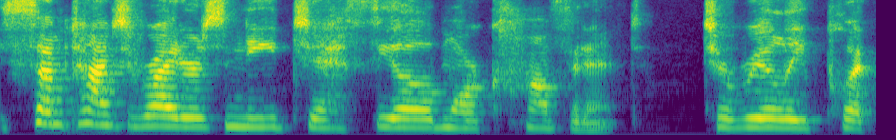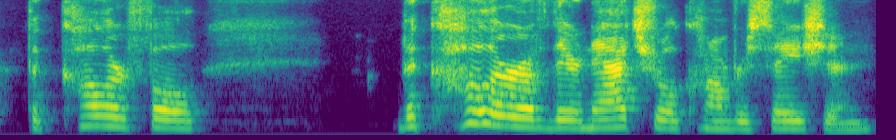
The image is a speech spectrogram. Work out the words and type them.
sometimes writers need to feel more confident to really put the colorful the color of their natural conversation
